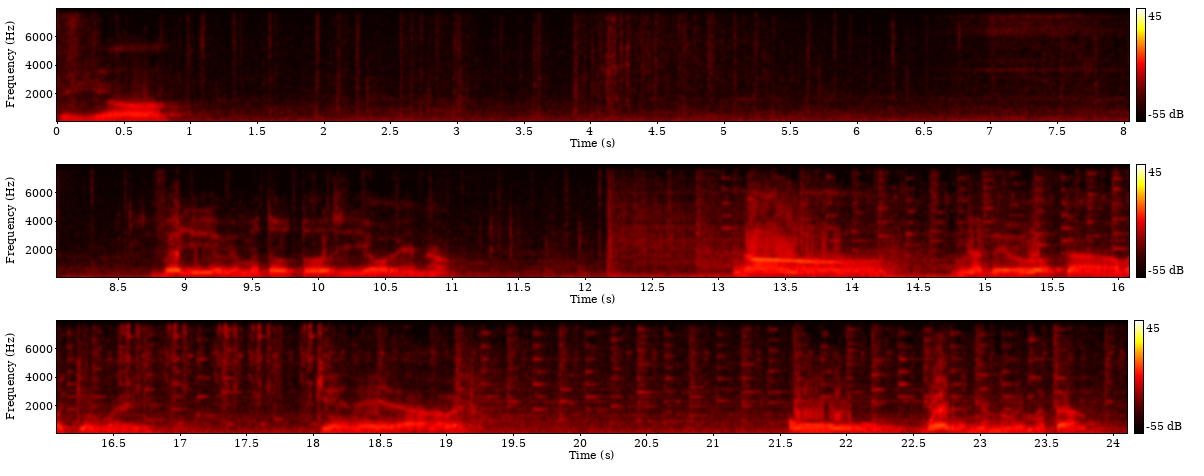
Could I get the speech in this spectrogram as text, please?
Soy yo. Vaya, yo había matado todos y ya había ganado. No, una derrota. A ver quién fue. ¿Quién era? A ver. Uh, bueno, ya no me mataron.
